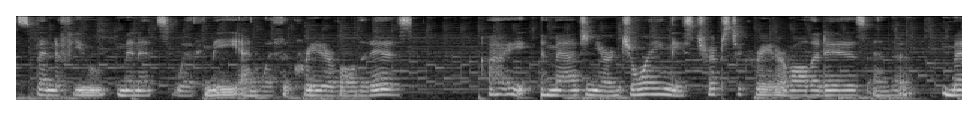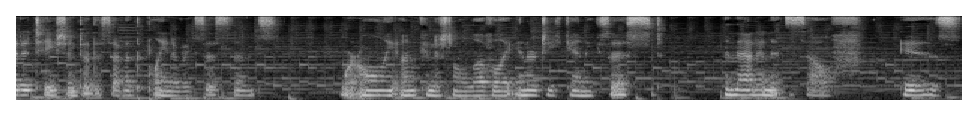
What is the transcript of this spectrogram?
spend a few minutes with me and with the creator of all that is. I imagine you're enjoying these trips to creator of all that is and the meditation to the seventh plane of existence where only unconditional love light energy can exist. And that in itself is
